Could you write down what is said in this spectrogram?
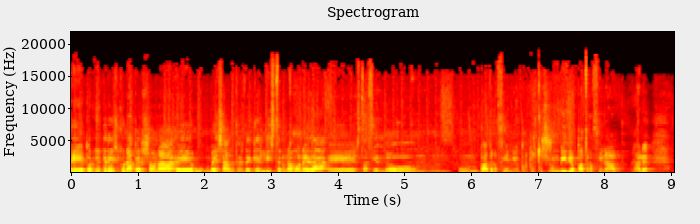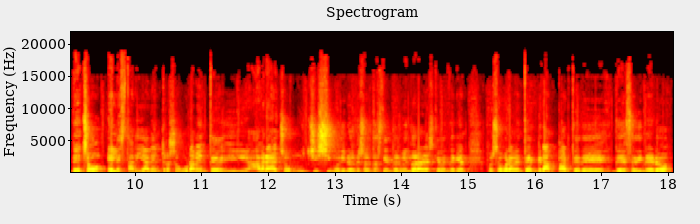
eh, ¿por qué creéis que una persona eh, un mes antes de que listen una moneda está haciendo un, patrocinio? Porque esto es un vídeo patrocinado, ¿vale? De hecho, él estaría dentro seguramente y habrá hecho muchísimo dinero. De esos 200 mil dólares que venderían, pues seguramente gran parte de, de ese dinero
